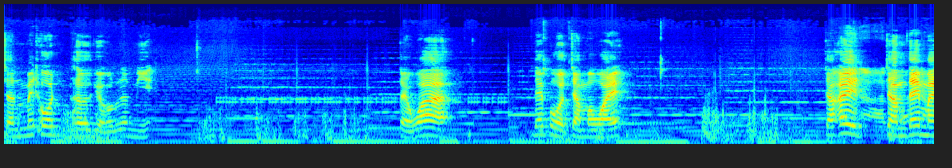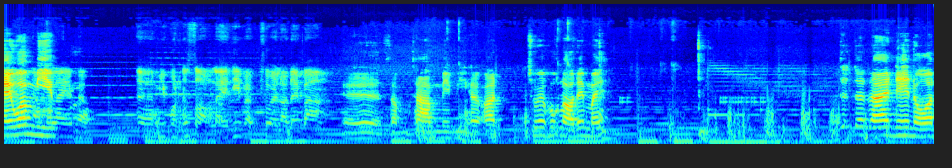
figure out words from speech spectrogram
ฉันไม่โทษเธอเกี่ยวกับเรื่องนี้ แต่ว่าได้โปรดจำเอาไว้ จะเอ้ยอ่าจำได้ไหมว่ามี อะไรแบบเออมีผลทดสอบอะไรที่แบบช่วยเราได้บ้าง เออซัมทามไม่มีใครว่าช่วยพวกเราได้ไหม จะได้แน่นอน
